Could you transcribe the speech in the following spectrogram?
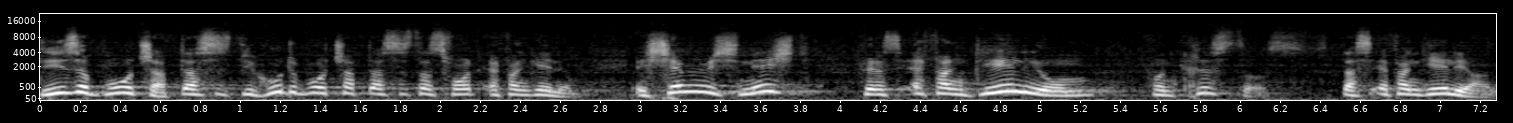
Diese Botschaft, das ist die gute Botschaft, das ist das Wort Evangelium. Ich schäme mich nicht für das Evangelium von Christus, das Evangelium.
